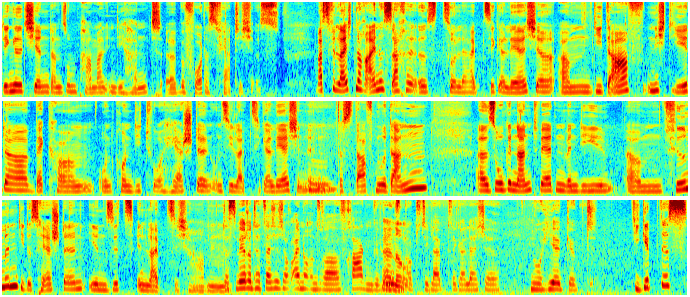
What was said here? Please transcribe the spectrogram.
Dingelchen dann so ein paar Mal in die Hand, äh, bevor das fertig ist. Was vielleicht noch eine Sache ist zur Leipziger Lerche, ähm, die darf nicht jeder Bäcker und Konditor herstellen und sie Leipziger Lerche nennen. Mhm. Das darf nur dann äh, so genannt werden, wenn die ähm, Firmen, die das herstellen, ihren Sitz in Leipzig haben. Das wäre tatsächlich auch eine unserer Fragen gewesen, genau. ob es die Leipziger Lerche nur hier gibt. Die gibt es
